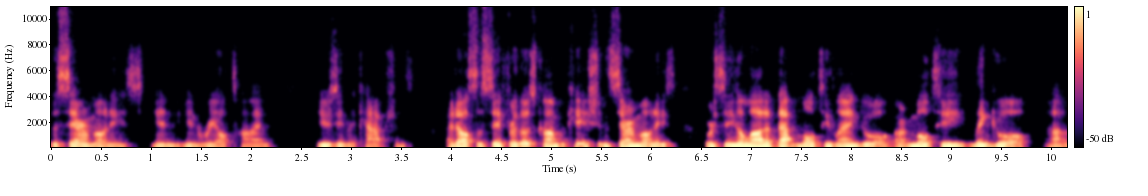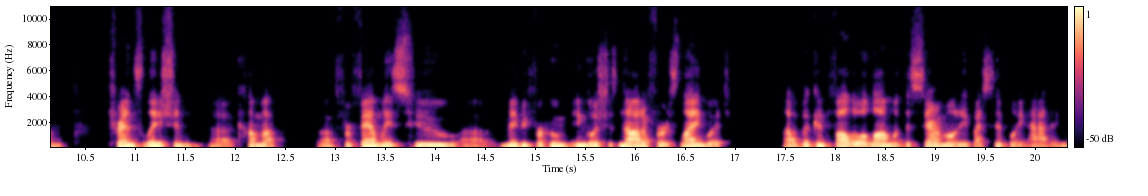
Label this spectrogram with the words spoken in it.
the ceremonies in in real time using the captions. I'd also say for those convocation ceremonies, we're seeing a lot of that multilingual or multilingual um, translation uh, come up uh, for families who uh, maybe for whom English is not a first language, uh, but can follow along with the ceremony by simply adding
